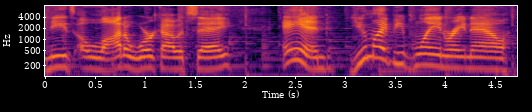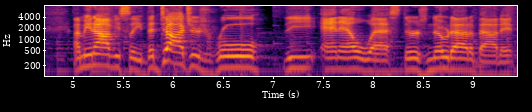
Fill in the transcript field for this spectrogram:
Needs a lot of work, I would say. And you might be playing right now. I mean, obviously, the Dodgers rule the NL West. There's no doubt about it.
